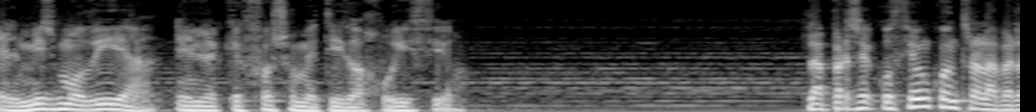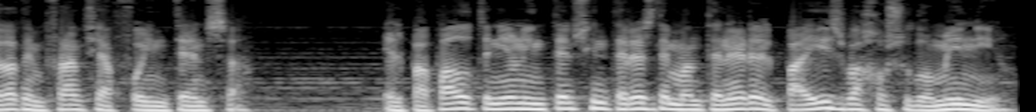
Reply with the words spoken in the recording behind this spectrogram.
el mismo día en el que fue sometido a juicio. La persecución contra la verdad en Francia fue intensa. El papado tenía un intenso interés de mantener el país bajo su dominio,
